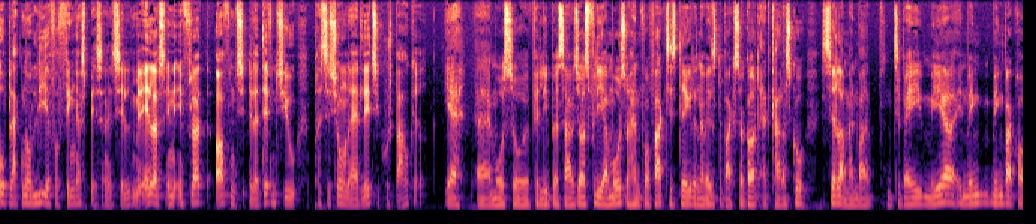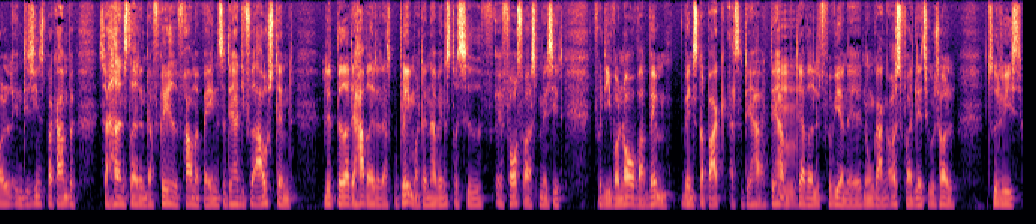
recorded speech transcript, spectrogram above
Oblak når lige at få fingerspidserne til. Men ellers en, en flot offensiv, eller defensiv præstation af Atleticos bagkæde. Ja, Amoso, Felipe og Savic. Også fordi Amoso, han får faktisk dækket den her venstreback så godt, at Carrasco, selvom han var tilbage mere en vingbakrolle end de seneste par kampe, så havde han stadig den der frihed frem af banen, så det har de fået afstemt lidt bedre. Det har været et af deres problemer, den her venstre side øh, forsvarsmæssigt, fordi hvornår var hvem venstre bak, altså det har, det har, mm. det har været lidt forvirrende nogle gange, også for Atleticos hold, tydeligvis.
